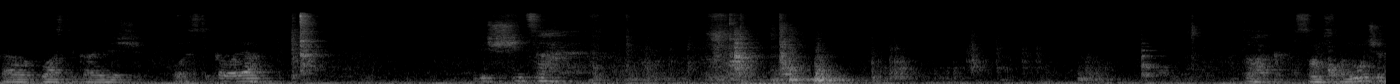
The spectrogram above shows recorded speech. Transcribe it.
Такая вот пластиковая вещь. Пластиковая вещица. Так, сам станочек.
